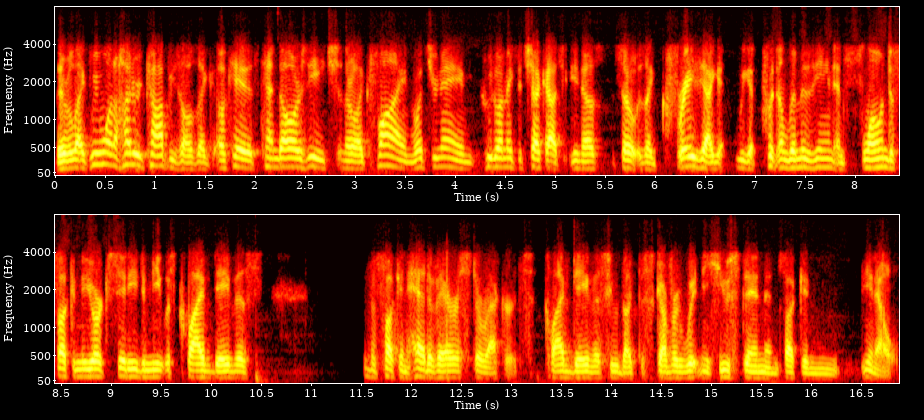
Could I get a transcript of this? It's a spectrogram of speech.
they were like, we want 100 copies. I was like, okay, it's ten dollars each, and they're like, fine. What's your name? Who do I make the check out to? You know, so it was like crazy. I get we get put in a limousine and flown to fucking New York City to meet with Clive Davis, the fucking head of Arista Records. Clive Davis, who like discovered Whitney Houston and fucking you know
